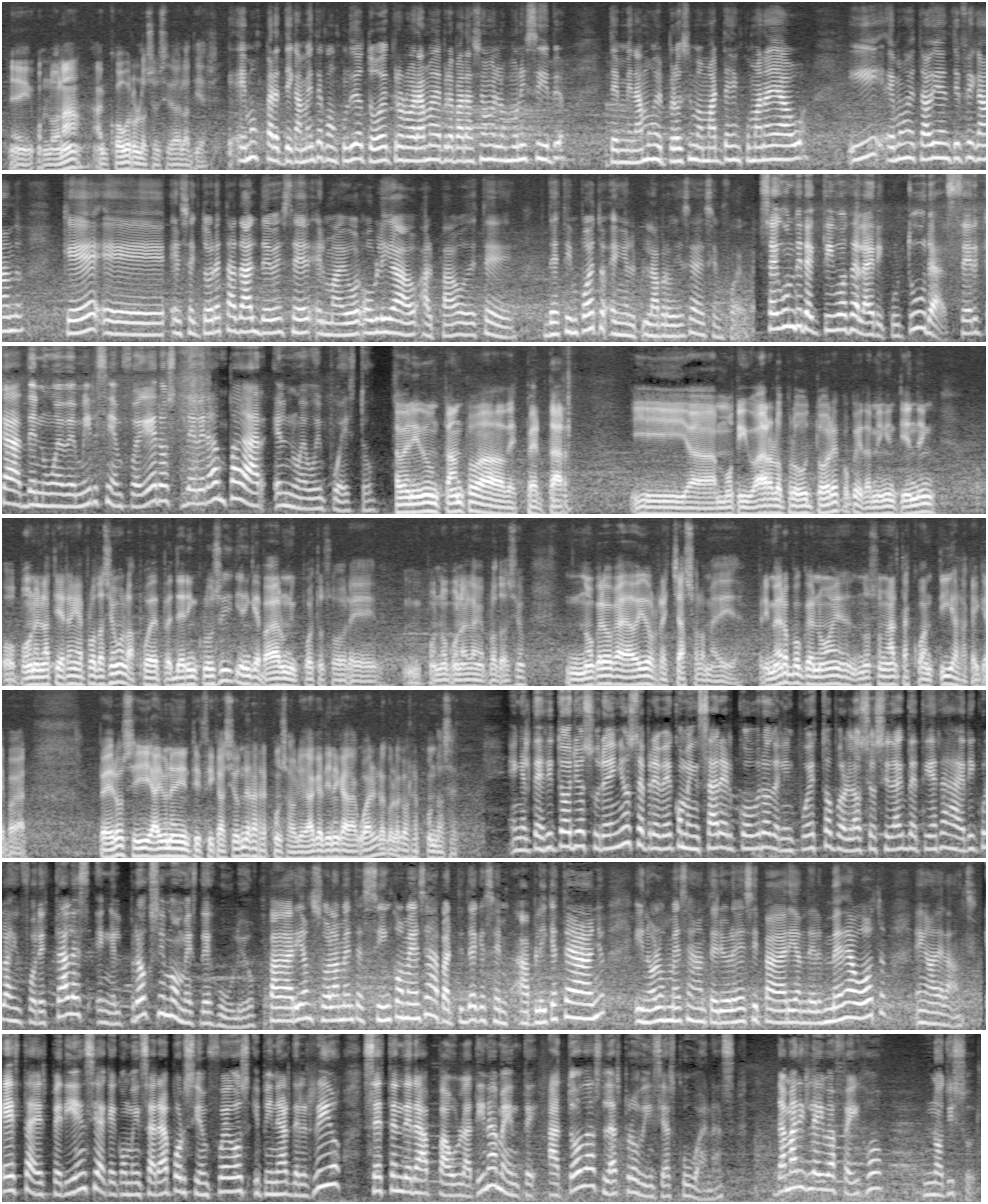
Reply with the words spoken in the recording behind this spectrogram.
eh, con al cobro de la sociedad de la tierra. Hemos prácticamente concluido todo el cronograma de preparación en los municipios, terminamos el próximo martes en Cumanayagua y hemos estado identificando que eh, el sector estatal debe ser el mayor obligado al pago de este, de este impuesto en la provincia de Cienfuegos. Según directivos de la agricultura, cerca de 9.000 cienfuegueros deberán pagar el nuevo impuesto. Ha venido un tanto a despertar y a motivar a los productores porque también entienden o ponen la tierra en explotación o las pueden perder incluso y tienen que pagar un impuesto sobre por no ponerla en explotación. No creo que haya habido rechazo a la medida. Primero porque no, no son altas cuantías las que hay que pagar pero sí hay una identificación de la responsabilidad que tiene cada cual y lo que le corresponde hacer. En el territorio sureño se prevé comenzar el cobro del impuesto por la ociosidad de tierras agrícolas y forestales en el próximo mes de julio. Pagarían solamente cinco meses a partir de que se aplique este año y no los meses anteriores, es decir, pagarían del mes de agosto en adelante. Esta experiencia que comenzará por Cienfuegos y Pinar del Río se extenderá paulatinamente a todas las provincias cubanas. Damaris Leiva Feijo, Notisur.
